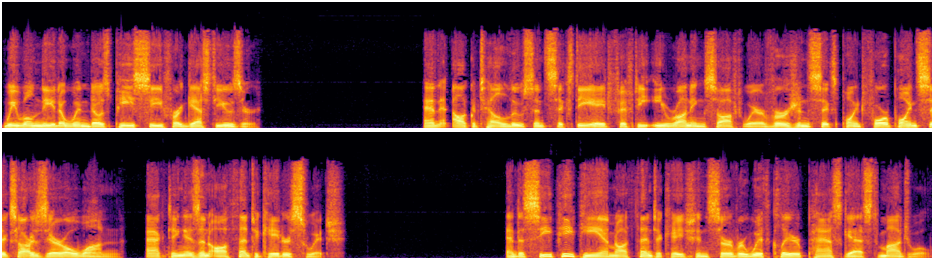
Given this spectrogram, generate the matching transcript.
we will need a Windows PC for guest user, an Alcatel Lucent 6850E running software version 6.4.6R01, acting as an authenticator switch and a CPPM authentication server with ClearPass guest module.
